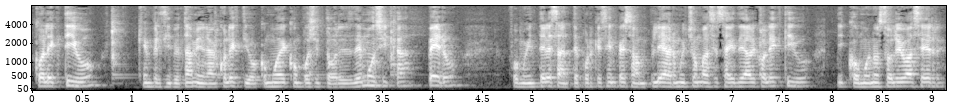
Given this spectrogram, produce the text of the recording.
colectivo? Que en principio también era un colectivo como de compositores de música, pero fue muy interesante porque se empezó a ampliar mucho más esa idea del colectivo y cómo no solo iba a ser,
